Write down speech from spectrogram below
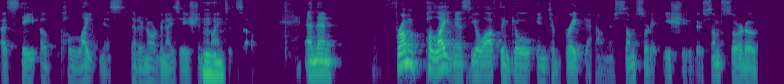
a state of politeness that an organization Mhm. finds itself. And then from politeness, you'll often go into breakdown. There's some sort of issue. There's some sort of,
